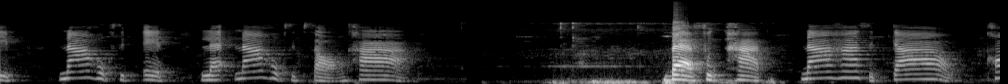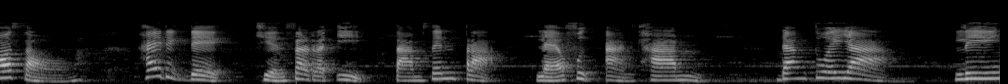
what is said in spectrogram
60 หน้า 61 และหน้า 62 ค่ะ แบบฝึกหัดหน้า 59 ข้อ 2 ให้เด็กๆเขียนสระอีตามเส้นประ แล้วฝึกอ่านคำ ดังตัวอย่าง ลิง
